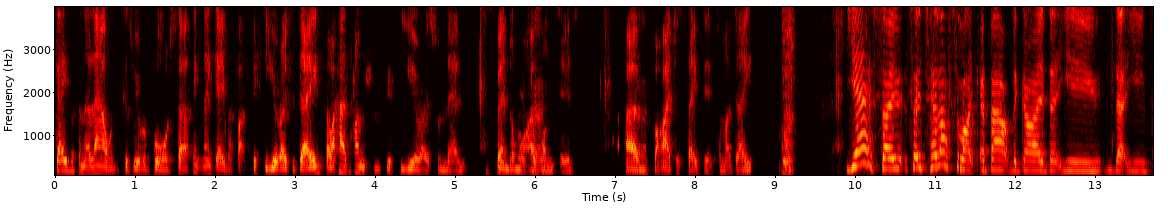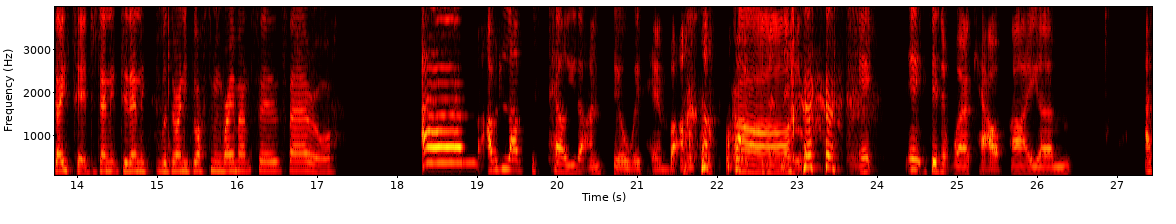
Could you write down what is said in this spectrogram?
gave us an allowance because we were abroad so i think they gave us like 50 euros a day so i had 150 euros from them to spend on what okay. i wanted um yeah. but i just saved it for my date yeah, so so tell us like about the guy that you that you dated. Did any did any was there any blossoming romances there or? Um, I would love to tell you that I'm still with him, but unfortunately, it it didn't work out. I um, I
